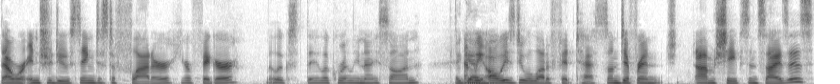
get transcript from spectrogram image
that we're introducing just to flatter your figure. It looks they look really nice on. And we always do a lot of fit tests on different um, shapes and sizes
